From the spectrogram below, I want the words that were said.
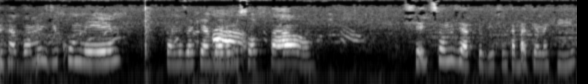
Acabamos de comer. Estamos aqui agora no sofá, ó. Cheio de sono já, porque o bichinho tá batendo aqui.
